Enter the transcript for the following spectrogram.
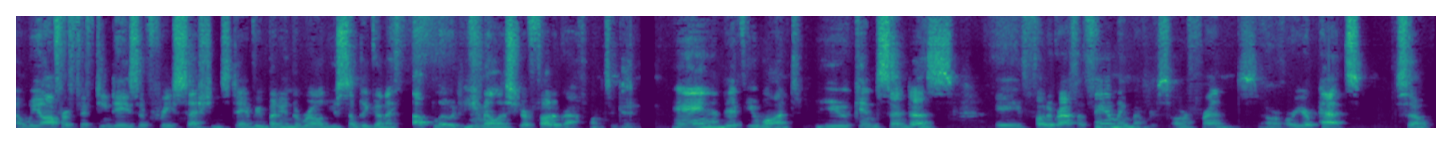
And we offer 15 days of free sessions to everybody in the world. You're simply going to upload, email us your photograph once again. And if you want, you can send us a photograph of family members or friends or, or your pets. So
